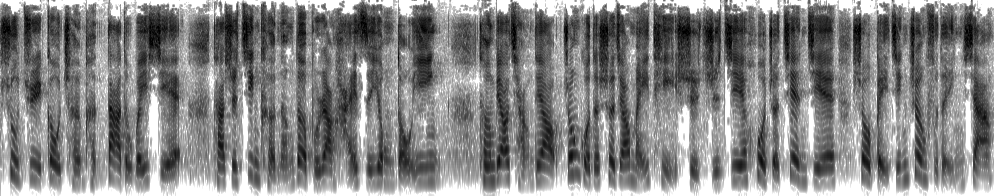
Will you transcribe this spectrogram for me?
数据构成很大的威胁。他是尽可能的不让孩子用抖音。滕彪强调，中国的社交媒体是直接或者间接受北京政府的影响，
